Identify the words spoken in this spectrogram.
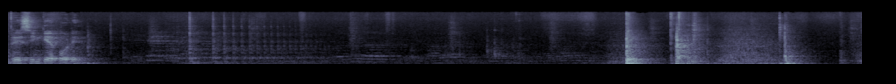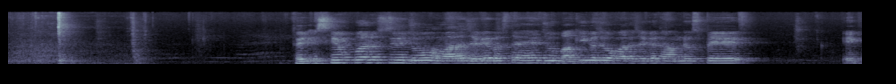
ड्रेसिंग के अकॉर्डिंग फिर इसके ऊपर से जो हमारा जगह बचता है, जो बाकी का जो हमारा जगह था, हमने उस पर एक,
